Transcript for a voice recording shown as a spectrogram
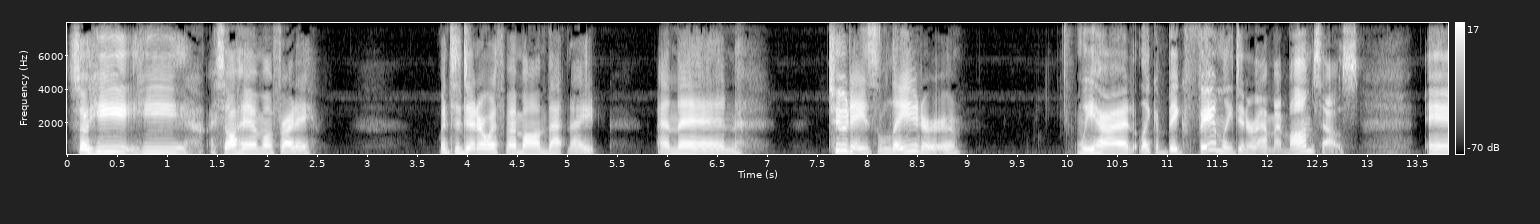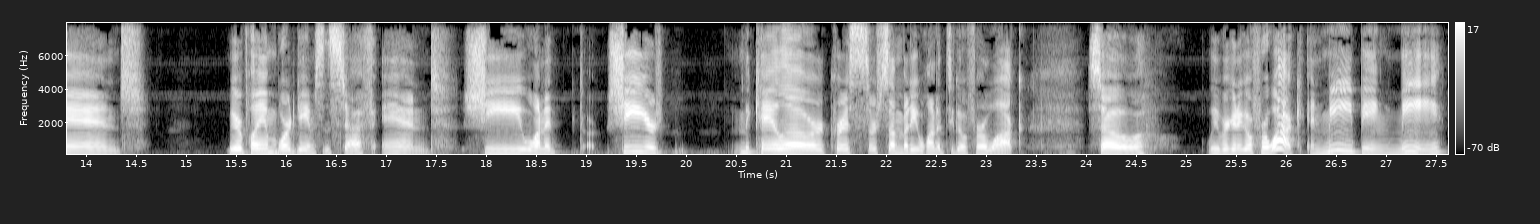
so he he I saw him on Friday. Went to dinner with my mom that night, and then 2 days later we had like a big family dinner at my mom's house. And we were playing board games and stuff and she wanted she or Michaela or Chris or somebody wanted to go for a walk. So we were to go for a walk and me being me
